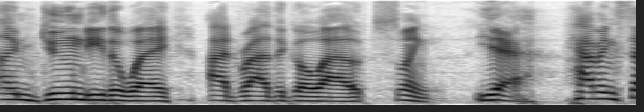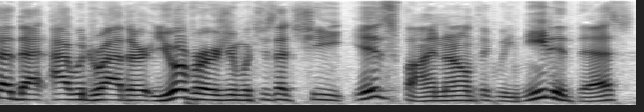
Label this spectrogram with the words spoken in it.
I'm doomed either way. I'd rather go out swinging. Yeah. Having said that, I would rather your version, which is that she is fine. I don't think we needed this,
